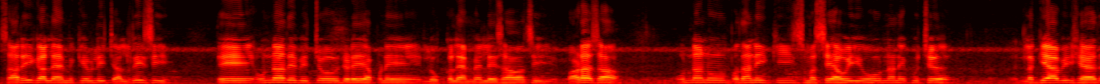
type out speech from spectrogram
ਸਾਰੀ ਗੱਲ ਐਮਿਕੇਬਲੀ ਚੱਲ ਰਹੀ ਸੀ ਤੇ ਉਹਨਾਂ ਦੇ ਵਿੱਚੋਂ ਜਿਹੜੇ ਆਪਣੇ ਲੋਕਲ ਐਮਐਲਏ ਸਾਹਿਬ ਸੀ, ਪਾੜਾ ਸਾਹਿਬ ਉਹਨਾਂ ਨੂੰ ਪਤਾ ਨਹੀਂ ਕੀ ਸਮੱਸਿਆ ਹੋਈ, ਉਹ ਉਹਨਾਂ ਨੇ ਕੁਝ ਲੱਗਿਆ ਵੀ ਸ਼ਾਇਦ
